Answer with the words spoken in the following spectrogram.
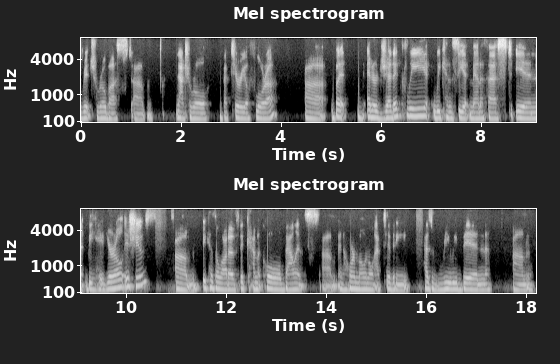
rich, robust, um, natural bacterial flora. Uh, but energetically, we can see it manifest in behavioral issues um, because a lot of the chemical balance um, and hormonal activity has really been um,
